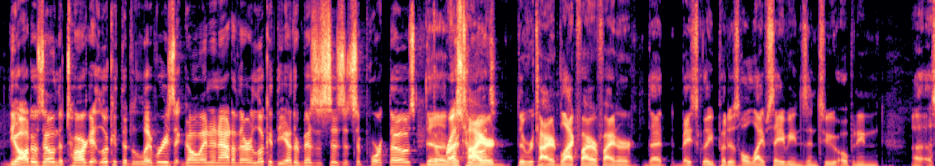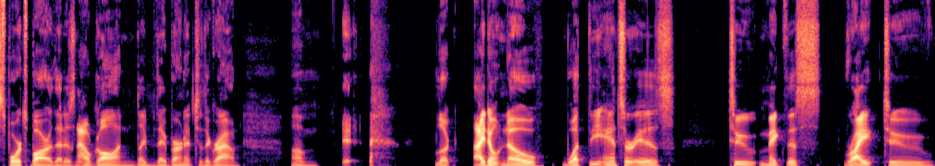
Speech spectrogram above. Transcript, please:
the AutoZone, the Target. Look at the deliveries that go in and out of there. Look at the other businesses that support those. the, restaurants. retired the retired black firefighter that basically put his whole life savings into opening a, a sports bar that is now gone. They they burn it to the ground. Um, it, look, I don't know what the answer is to make this right. To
